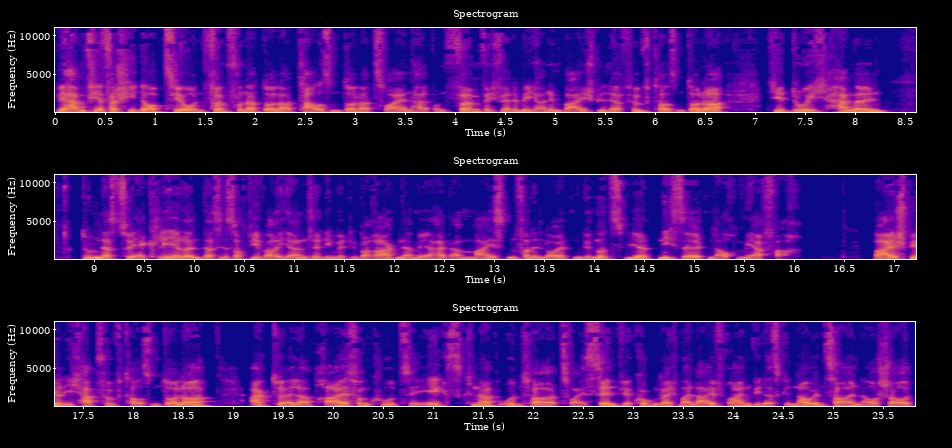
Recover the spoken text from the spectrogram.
Wir haben vier verschiedene Optionen. 500 Dollar, 1000 Dollar, zweieinhalb und fünf. Ich werde mich an dem Beispiel der 5000 Dollar hier durchhangeln, um das zu erklären. Das ist auch die Variante, die mit überragender Mehrheit am meisten von den Leuten genutzt wird, nicht selten auch mehrfach. Beispiel, ich habe 5000 Dollar, aktueller Preis vom QCX knapp unter 2 Cent. Wir gucken gleich mal live rein, wie das genau in Zahlen ausschaut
